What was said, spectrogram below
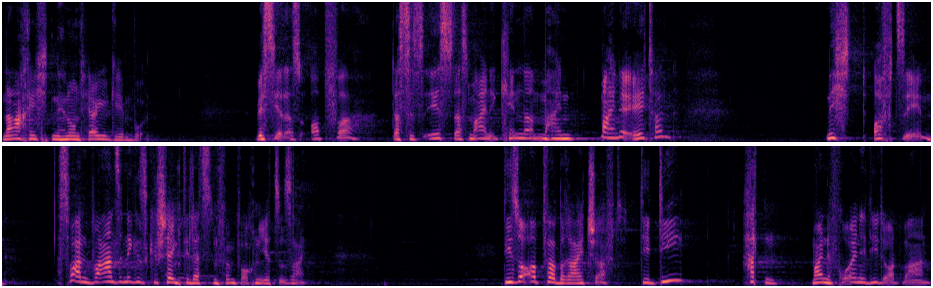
Nachrichten hin und her gegeben wurden. Wisst ihr das Opfer, das es ist, dass meine Kinder, mein, meine Eltern nicht oft sehen? Das war ein wahnsinniges Geschenk, die letzten fünf Wochen hier zu sein. Diese Opferbereitschaft, die die hatten, meine Freunde, die dort waren,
